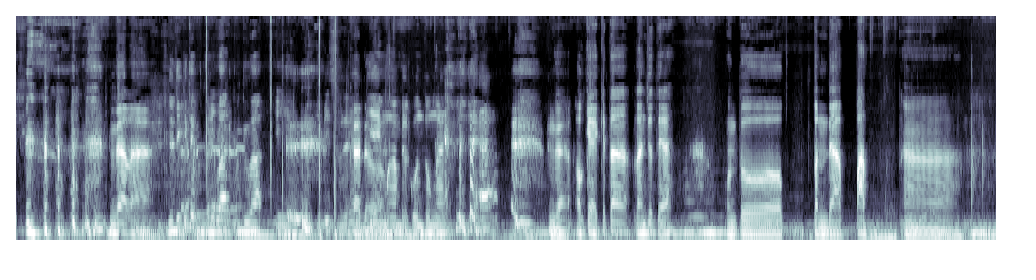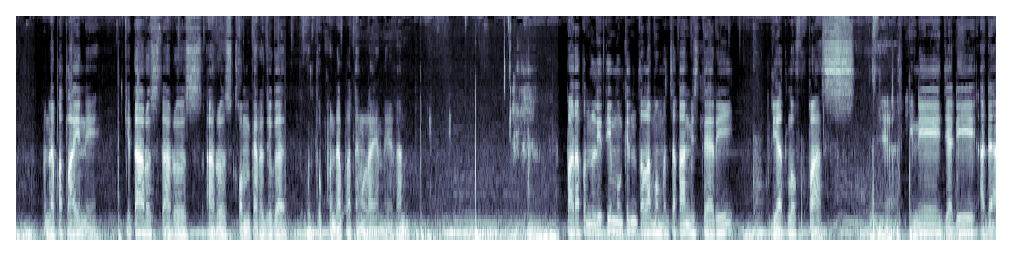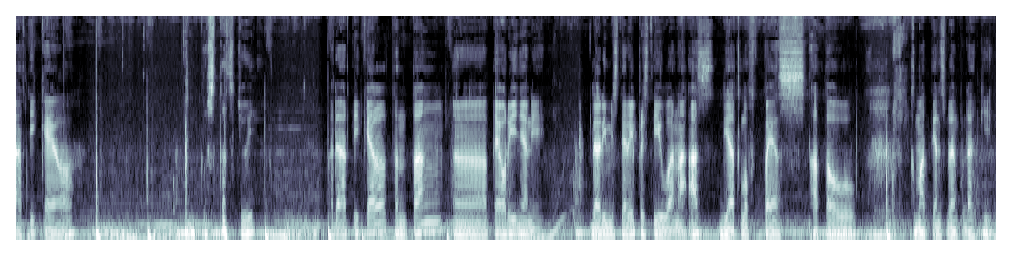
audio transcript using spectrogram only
Enggak lah, Jadi kita berdua berdua. iya jadi sebenarnya dia yang mengambil keuntungan enggak. Oke kita lanjut ya untuk pendapat eh, pendapat lain nih. Kita harus harus harus compare juga untuk pendapat yang lain ya kan. Para peneliti mungkin telah memecahkan misteri Dyatlov Pass. Ya, ini jadi ada artikel Ustaz cuy. Ada artikel tentang eh, teorinya nih dari misteri peristiwa naas Dyatlov Pass atau kematian sembilan pendaki.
